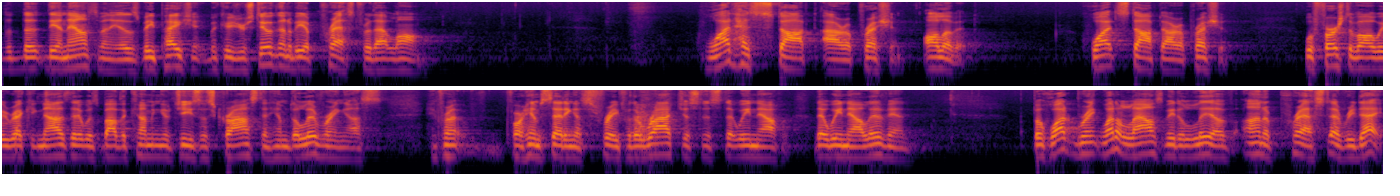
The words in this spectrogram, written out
the, the, the announcement is be patient because you're still going to be oppressed for that long. What has stopped our oppression? All of it. What stopped our oppression? Well, first of all, we recognize that it was by the coming of Jesus Christ and Him delivering us, for Him setting us free, for the righteousness that we now, that we now live in. But what, bring, what allows me to live unoppressed every day?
